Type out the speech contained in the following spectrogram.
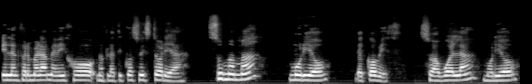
y la enfermera me dijo, me platicó su historia. Su mamá murió de COVID. Su abuela murió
